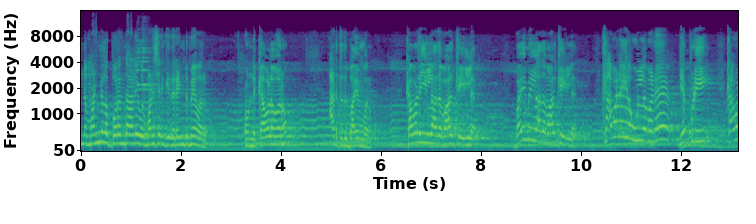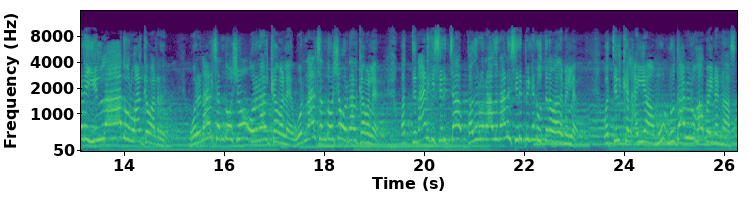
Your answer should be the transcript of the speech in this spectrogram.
இந்த மண்ணில் பிறந்தாலே ஒரு மனுஷனுக்கு இது ரெண்டுமே வரும். ஒன்று கவலை வரும் அடுத்தது பயம் வரும். கவலை இல்லாத வாழ்க்கை இல்லை. பயம் இல்லாத வாழ்க்கை இல்லை. கவலையில் உள்ளவனே எப்படி? கவலை இல்லாத ஒரு வாழ்க்கை வாழ்றது. ஒரு நாள் சந்தோஷம் ஒரு நாள் கவலை. ஒரு நாள் சந்தோஷம் ஒரு நாள் கவலை. பத்து நாளைக்கு சிரிச்சா பதினோராவது நாள் சிரிப்பீங்கன்னு உத்தரவாதம் இல்லை. ஒத்தில்கல் ஐயாமு நுதாவிலுஹா பைனன்னாஸ்.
